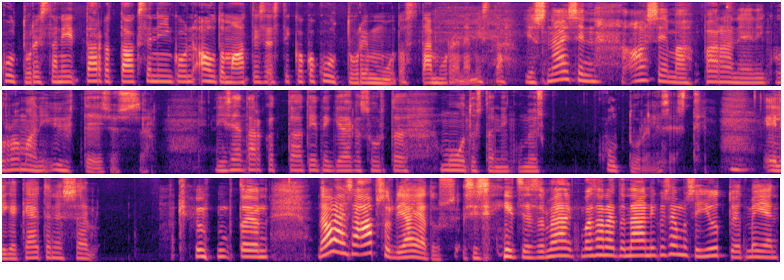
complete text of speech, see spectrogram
kulttuurissa, niin tarkoittaako se niin kuin automaattisesti koko kulttuurin muutosta tai murenemista? Jos naisen asema paranee niin kuin romaniyhteisössä, niin se tarkoittaa tietenkin aika suurta muutosta niin kuin myös kulttuurillisesti. Hmm. Eli käytännössä toi on, tämä on vähän se absurdi ajatus. Siis itse asiassa mä, mä sanon, että nämä on niinku semmoisia juttuja, että meidän...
